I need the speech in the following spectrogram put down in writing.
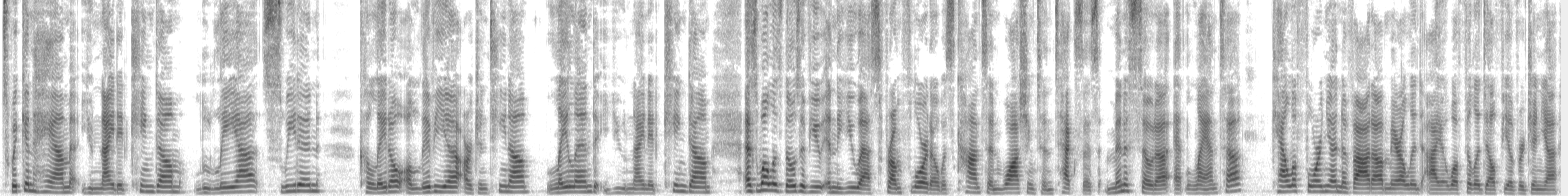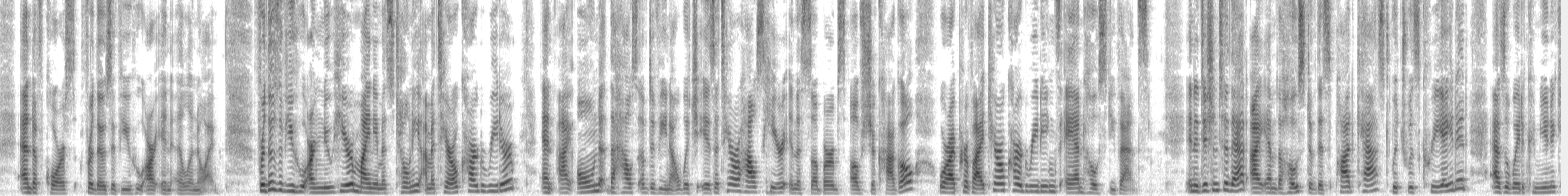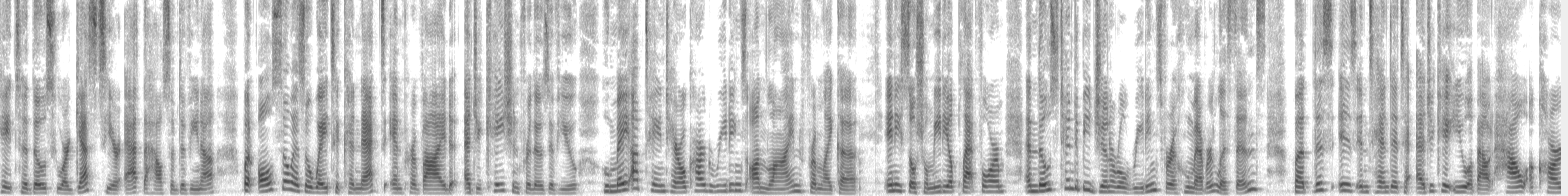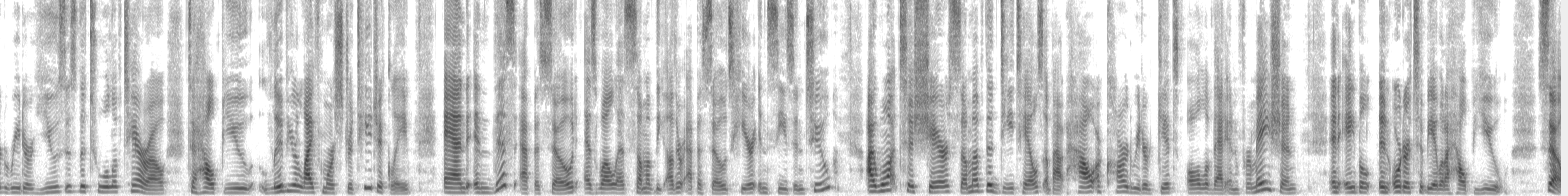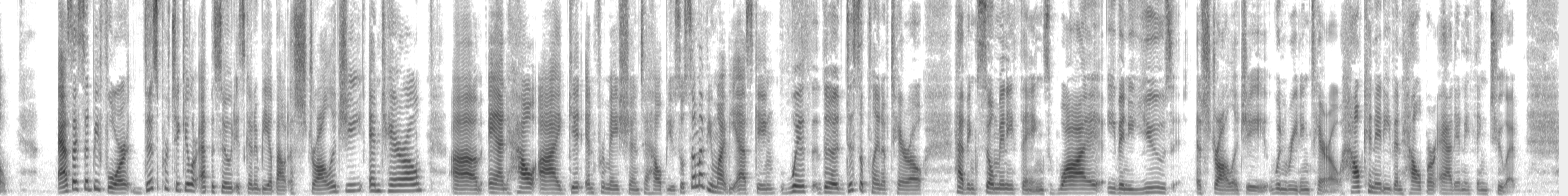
Twickenham, United Kingdom, Luleå, Sweden, Caleta, Olivia, Argentina, Leyland, United Kingdom, as well as those of you in the U.S. from Florida, Wisconsin, Washington, Texas, Minnesota, Atlanta, California, Nevada, Maryland, Iowa, Philadelphia, Virginia, and of course, for those of you who are in Illinois. For those of you who are new here, my name is Tony. I'm a tarot card reader and I own the House of Divina, which is a tarot house here in the suburbs of Chicago where I provide tarot card readings and host events. In addition to that, I am the host of this podcast, which was created as a way to communicate to those who are guests here at the House of Divina, but also as a way to connect and provide education for those of you who may obtain tarot card readings online from like a any social media platform, and those tend to be general readings for whomever listens. But this is intended to educate you about how a card reader uses the tool of tarot to help you live your life more strategically. And in this episode, as well as some of the other episodes here in season two, I want to share some of the details about how a card reader gets all of that information and able in order to be able to help you. So, as I said before, this particular episode is going to be about astrology and tarot um, and how I get information to help you. So, some of you might be asking, with the discipline of tarot having so many things, why even use astrology when reading tarot? How can it even help or add anything to it?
